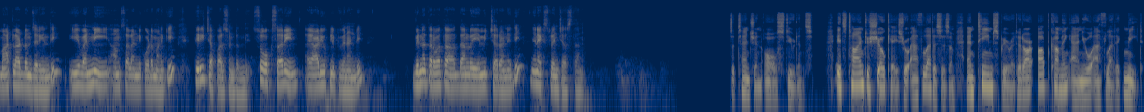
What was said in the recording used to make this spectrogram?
మాట్లాడడం జరిగింది? ఇవన్నీ అంశాలన్నీ కూడా మనకి తిరిగి చెప్పాల్సి ఉంటుంది. సో ఒకసారి ఆ ఆడియో క్లిప్ వినండి. విన్న తర్వాత దానిలో ఏమి ఇచ్చారు అనేది నేను ఎక్స్ప్లెయిన్ చేస్తాను. Attention, all students. It's time to showcase your athleticism and team spirit at our upcoming annual athletic meet.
